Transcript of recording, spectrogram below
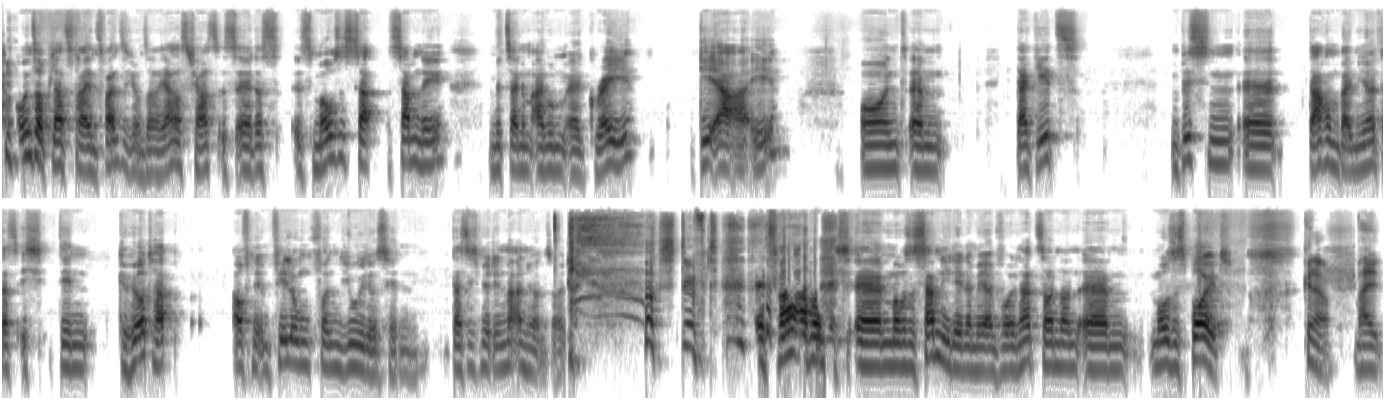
unser Platz 23 unserer Jahrescharts ist, äh, das ist Moses Sumney mit seinem Album äh, Grey, G-R-A-E. Und ähm, da geht es ein bisschen äh, darum bei mir, dass ich den gehört habe auf eine Empfehlung von Julius hin, dass ich mir den mal anhören sollte. Stimmt. Es war aber nicht äh, Moses Sumney, den er mir empfohlen hat, sondern ähm, Moses Boyd. Genau, weil,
